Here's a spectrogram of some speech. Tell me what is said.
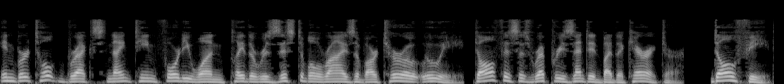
In Bertolt Brecht's 1941 play The Resistible Rise of Arturo Ui, Dollfuss is represented by the character, Dullfeet.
